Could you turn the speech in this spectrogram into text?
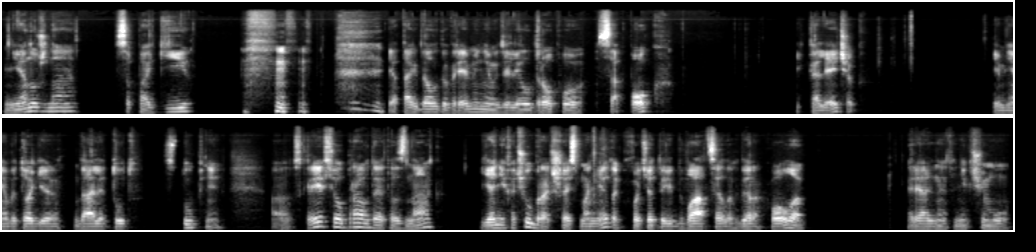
не нужна, сапоги. Я так долго времени уделил дропу сапог и колечек, и мне в итоге дали тут ступни. А, скорее всего, правда, это знак. Я не хочу брать 6 монеток, хоть это и 2 целых дырокола реально это ни к чему.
